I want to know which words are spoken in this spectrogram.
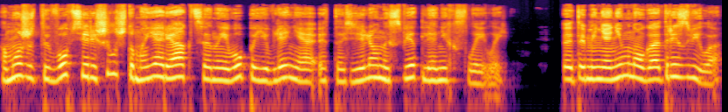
А может, и вовсе решил, что моя реакция на его появление – это зеленый свет для них с Лейлой. Это меня немного отрезвило.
